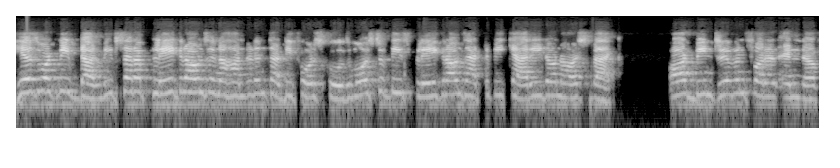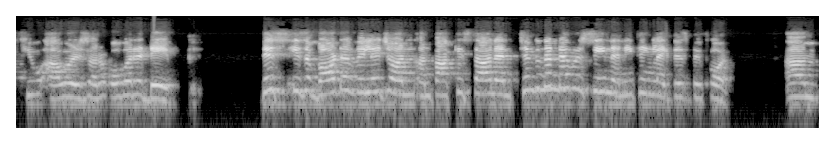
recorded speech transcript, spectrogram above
Here's what we've done. We've set up playgrounds in 134 schools. Most of these playgrounds had to be carried on horseback or been driven for an, a few hours or over a day. This is a border village on, on Pakistan, and children have never seen anything like this before. Um,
